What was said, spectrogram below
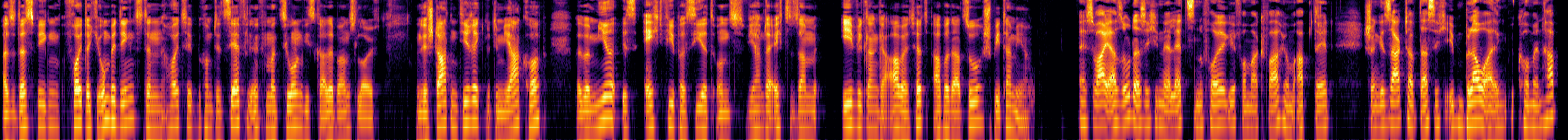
Also deswegen freut euch unbedingt, denn heute bekommt ihr sehr viel Informationen, wie es gerade bei uns läuft. Und wir starten direkt mit dem Jakob, weil bei mir ist echt viel passiert und wir haben da echt zusammen ewig lang gearbeitet, aber dazu später mehr. Es war ja so, dass ich in der letzten Folge vom Aquarium Update schon gesagt habe, dass ich eben Blaualgen bekommen habe.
